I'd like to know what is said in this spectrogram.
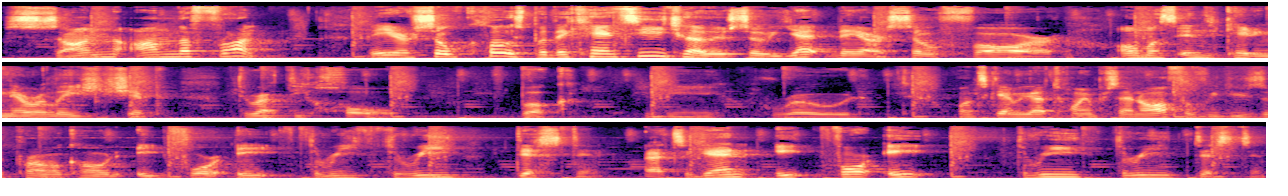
son on the front. They are so close, but they can't see each other, so yet they are so far, almost indicating their relationship throughout the whole book, The Road. Once again, we got 20% off if we use the promo code 84833distant. That's again 84833distant.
